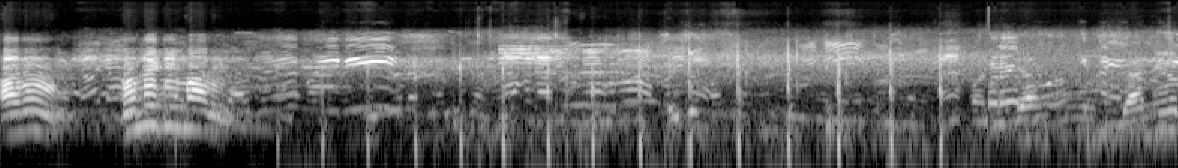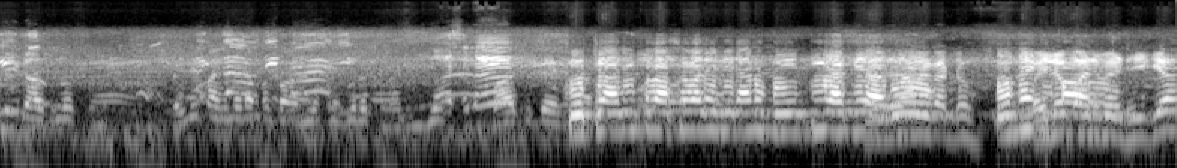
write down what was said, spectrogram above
ਆਵੇ ਦੋਨੇ ਟੀਮਾਂ ਲਈ ਸੋ 40 ਪਲੱਸ ਵਾਲੇ ਵੀਰਾਂ ਨੂੰ ਬੇਨਤੀ ਆ ਕਿ ਆ ਜਾਓ। ਦੋਨੇ ਪਹਿਲੋ ਟੀਮਾਂ 5 ਮਿੰਟ ਠੀਕ ਆ।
